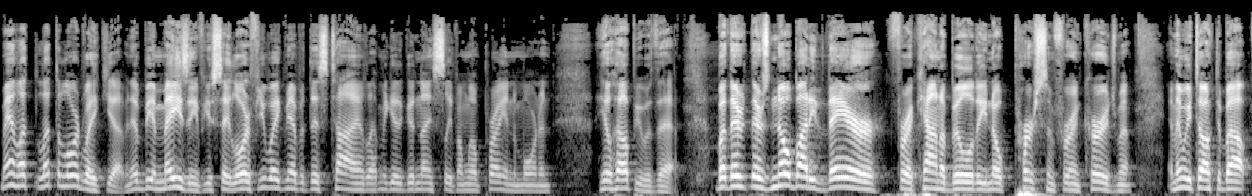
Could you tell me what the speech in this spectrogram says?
man, let let the Lord wake you up. And it'd be amazing if you say, Lord, if you wake me up at this time, let me get a good night's sleep. I'm going to pray in the morning. He'll help you with that. But there, there's nobody there for accountability, no person for encouragement. And then we talked about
